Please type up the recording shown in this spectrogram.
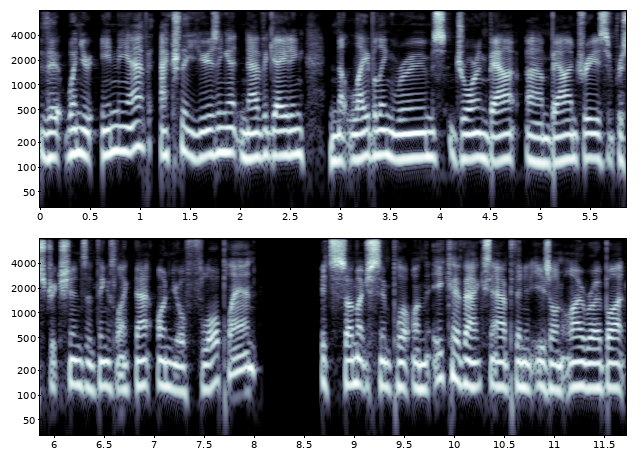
that when you're in the app, actually using it, navigating, labeling rooms, drawing um, boundaries, restrictions, and things like that on your floor plan, it's so much simpler on the Ecovacs app than it is on iRobot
